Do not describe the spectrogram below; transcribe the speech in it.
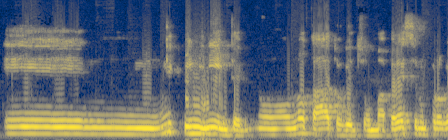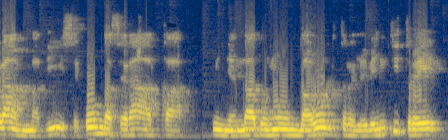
E, mm, e, quindi niente, ho notato che insomma per essere un programma di seconda serata, quindi è andato in onda oltre le 23,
